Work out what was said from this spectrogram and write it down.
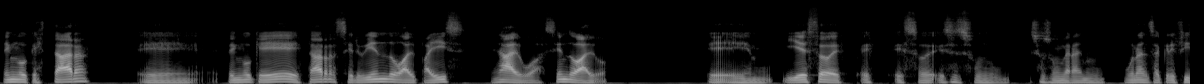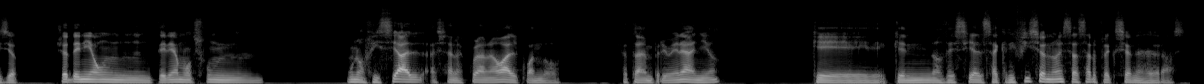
Tengo que estar, eh, tengo que estar sirviendo al país en algo, haciendo algo. Eh, y eso es, es- eso, es un, eso es un gran, un gran sacrificio. Yo tenía un, teníamos un, un oficial allá en la escuela naval cuando yo estaba en primer año que, que nos decía el sacrificio no es hacer flexiones de brazos.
